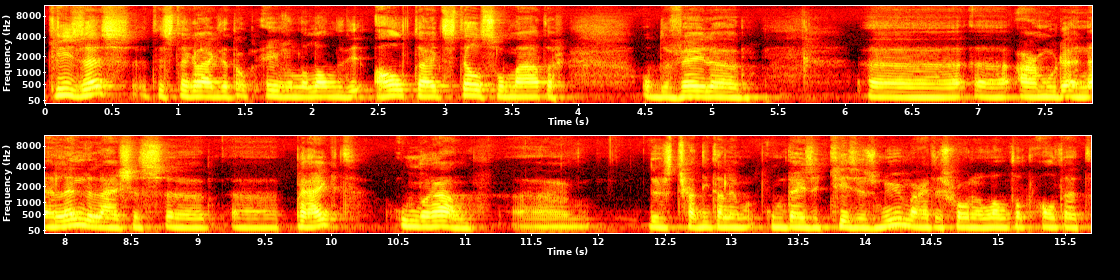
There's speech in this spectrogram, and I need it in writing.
crisis. Het is tegelijkertijd ook een van de landen die altijd stelselmatig op de vele armoede- en ellendelijstjes prijkt, onderaan. Dus het gaat niet alleen om deze crisis nu, maar het is gewoon een land dat altijd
